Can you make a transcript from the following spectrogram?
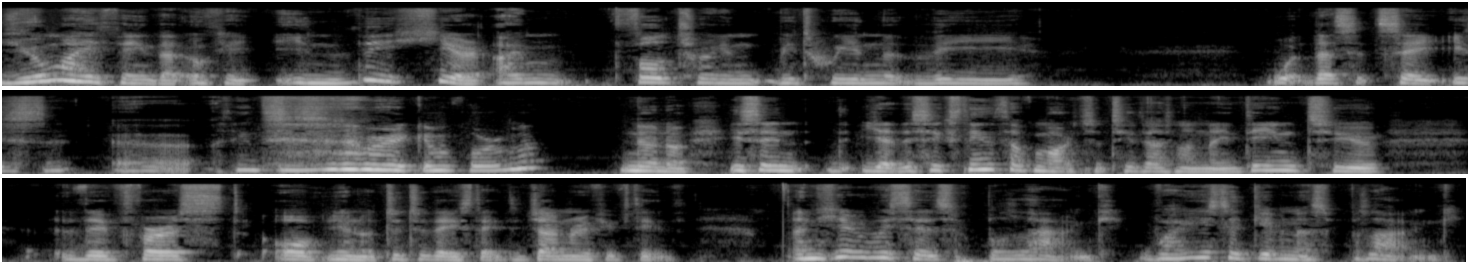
you might think that, okay, in the here, I'm filtering between the, what does it say, is, uh, I think this is an American format? No, no, it's in, yeah, the 16th of March 2019 to the 1st of, you know, to today's date, January 15th. And here it says blank. Why is it giving us blank?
